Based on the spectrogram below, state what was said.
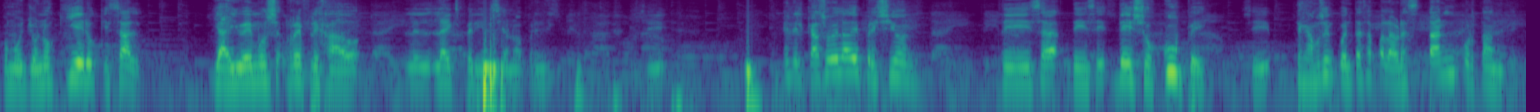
como yo no quiero que salga. Y ahí vemos reflejado la experiencia no aprendida. En el caso de la depresión, de, esa, de ese desocupe, ¿sí? tengamos en cuenta esa palabra es tan importante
